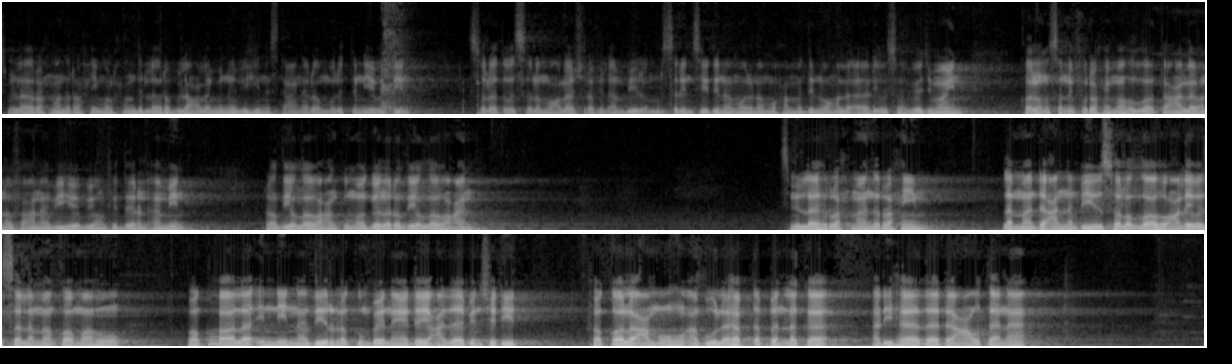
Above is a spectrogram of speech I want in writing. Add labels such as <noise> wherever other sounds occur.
بسم الله الرحمن الرحيم الحمد لله رب العالمين وبه نستعين على امور الدنيا والدين الصلاة والسلام على أشرف الأنبياء والمرسلين سيدنا مولانا محمد وعلى آله وصحبه أجمعين قال المصنف رحمه الله تعالى ونفعنا به وبهم في الدار آمين رضي الله عنكم وقال رضي الله عنه بسم الله الرحمن الرحيم لما دعا النبي صلى الله عليه وسلم قومه وقال إني نذير لكم بين يدي عذاب شديد فقال عمه أبو لهب تبا لك لهذا دعوتنا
